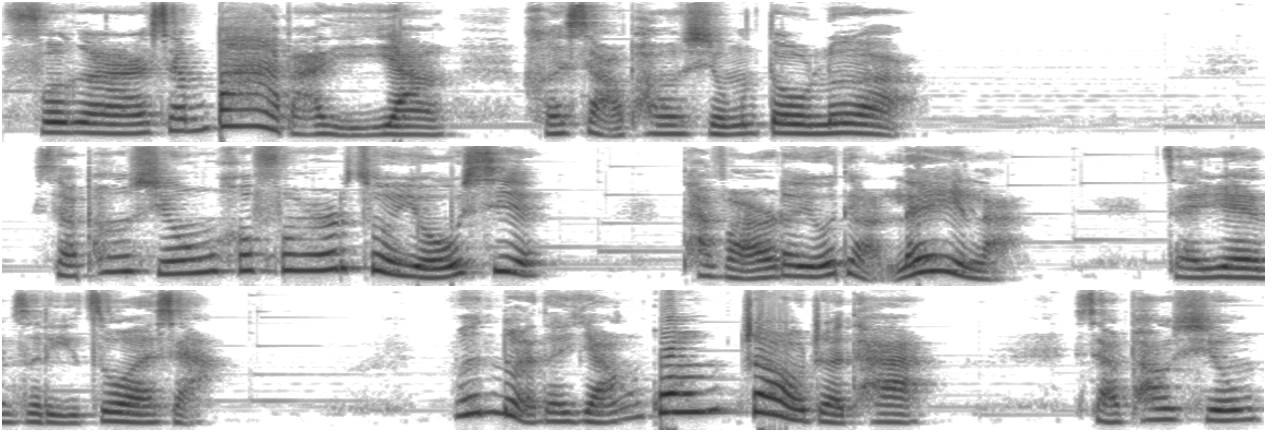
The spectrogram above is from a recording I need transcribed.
风儿像爸爸一样和小胖熊逗乐。小胖熊和风儿做游戏，他玩的有点累了，在院子里坐下。温暖的阳光照着它。小胖熊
